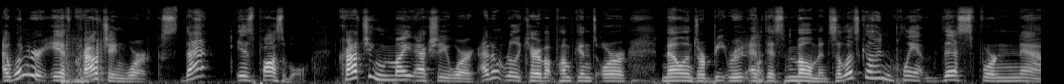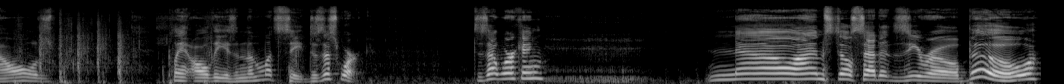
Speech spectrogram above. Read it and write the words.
I wonder if crouching works. That is possible. Crouching might actually work. I don't really care about pumpkins or melons or beetroot at this moment. So let's go ahead and plant this for now. We'll just plant all these, and then let's see. Does this work? Is that working? No, I'm still set at zero. Boo!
